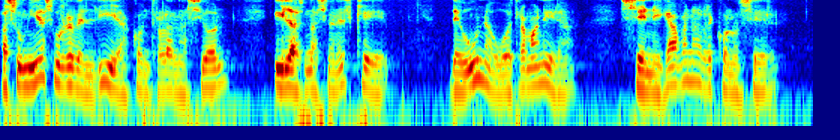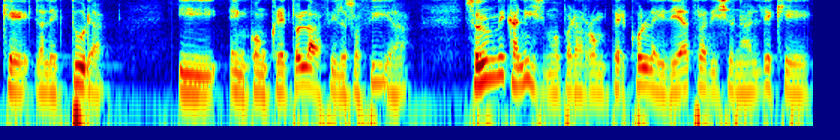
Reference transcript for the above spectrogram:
asumía su rebeldía contra la nación y las naciones que, de una u otra manera, se negaban a reconocer que la lectura y, en concreto, la filosofía, son un mecanismo para romper con la idea tradicional de que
